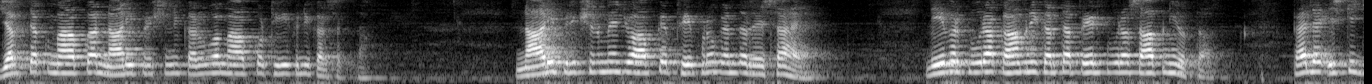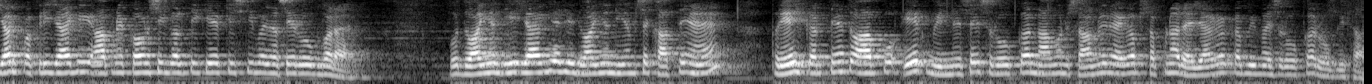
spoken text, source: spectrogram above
जब तक मैं आपका नाड़ी परीक्षण करूँगा, मैं आपको ठीक नहीं कर सकता। नाड़ी परीक्षण में जो आपके फेफड़ों के अंदर रेशा है, लीवर पूरा काम नहीं करता, पेट पूरा साफ़ नहीं होता। पहले इसकी जड़ पकड़ी जाएगी, आपने कौन सी गलती की है, किसकी वजह से रोग बढ़ा है? वो दवाइयाँ दी जाएँगी, यदि दवाइयाँ नियम से खाते हैं परहेज करते हैं तो आपको एक महीने से इस रोग का नामो निशान नहीं रहेगा सपना रह जाएगा कभी मैं इस रोग का रोगी था।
